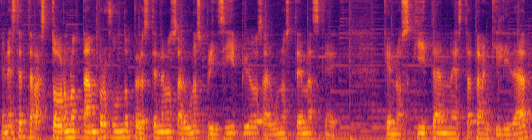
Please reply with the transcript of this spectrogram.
en este trastorno tan profundo, pero tenemos algunos principios, algunos temas que, que nos quitan esta tranquilidad.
